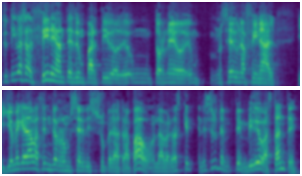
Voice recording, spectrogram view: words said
Tú te ibas al cine antes de un partido, de un torneo, de un- no sé, de una final. Y yo me quedaba haciendo room service súper atrapado. La verdad es que en eso te, envidio bastante.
